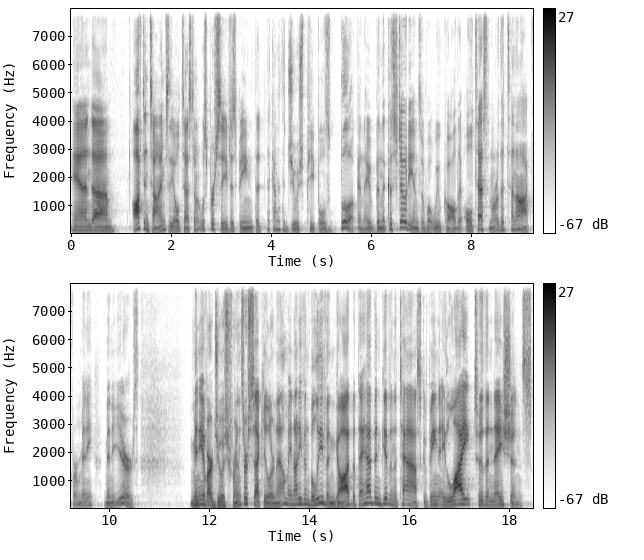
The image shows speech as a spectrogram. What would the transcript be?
and um, oftentimes the Old Testament was perceived as being the, the, kind of the Jewish people's book, and they've been the custodians of what we call the Old Testament or the Tanakh for many many years. Many of our Jewish friends are secular now, may not even believe in God, but they have been given the task of being a light to the nations.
